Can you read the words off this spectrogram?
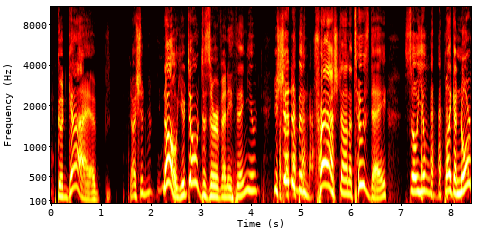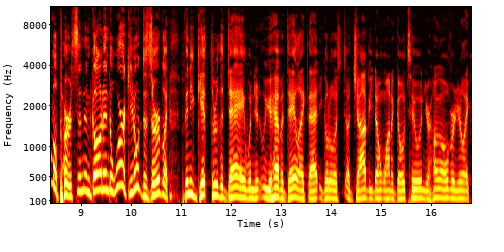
a good guy. I, I should no, you don't deserve anything. You you should have been trashed on a Tuesday. So you like a normal person and gone into work. You don't deserve like. But then you get through the day when you you have a day like that. You go to a, a job you don't want to go to, and you're hungover, and you're like,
